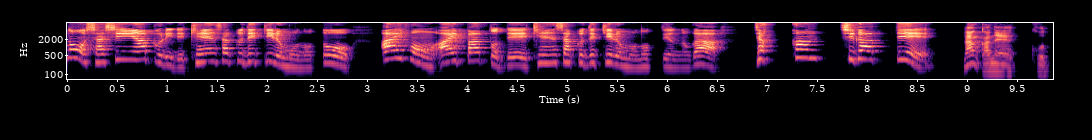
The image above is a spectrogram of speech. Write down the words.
版の写真アプリで検索できるものと、iPhone、iPad で検索できるものっていうのが若干違って、なんかね、こう、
